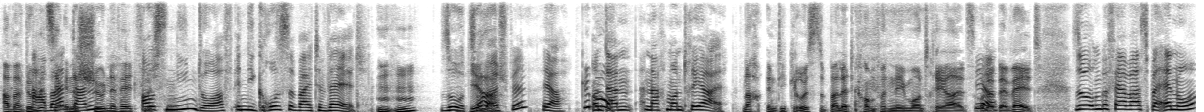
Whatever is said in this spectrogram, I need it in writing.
aber du willst aber ja in eine schöne Welt flüchten. aus Niendorf in die große, weite Welt. Mhm. So zum ja. Beispiel, ja. Genau. Und dann nach Montreal. Nach in die größte Ballettkompanie Montreals ja. oder der Welt. So ungefähr war es bei Enno.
